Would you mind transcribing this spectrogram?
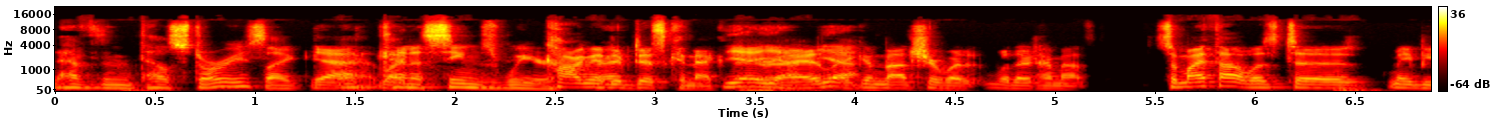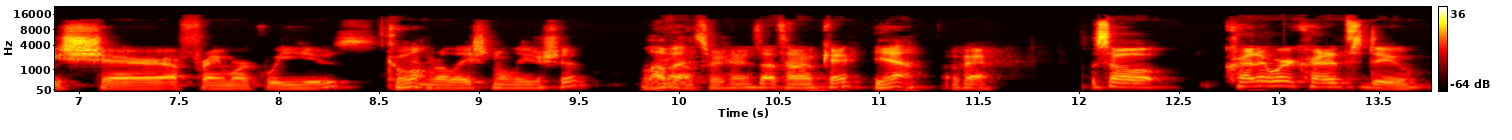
have them tell stories? Like, Yeah, that kind of seems weird. cognitive right? disconnect. Yeah, there, yeah, right? yeah. Like I'm not sure what, what they're talking about. So my thought was to maybe share a framework we use Cool. in relational leadership. Love it. That sound okay? Yeah. Okay. So credit where credit's due.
